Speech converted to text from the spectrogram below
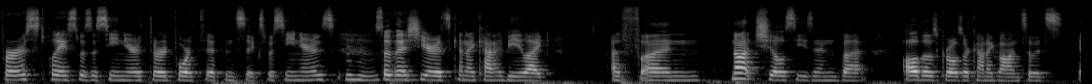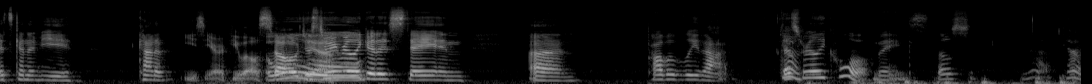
First place was a senior, third, fourth, fifth, and sixth was seniors. Mm-hmm. So this year it's gonna kind of be like a fun, not chill season, but all those girls are kind of gone, so it's it's gonna be kind of easier, if you will. So just Ooh. doing really good at state and um, probably that. That's really cool. Thanks. That was, yeah. Yeah.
